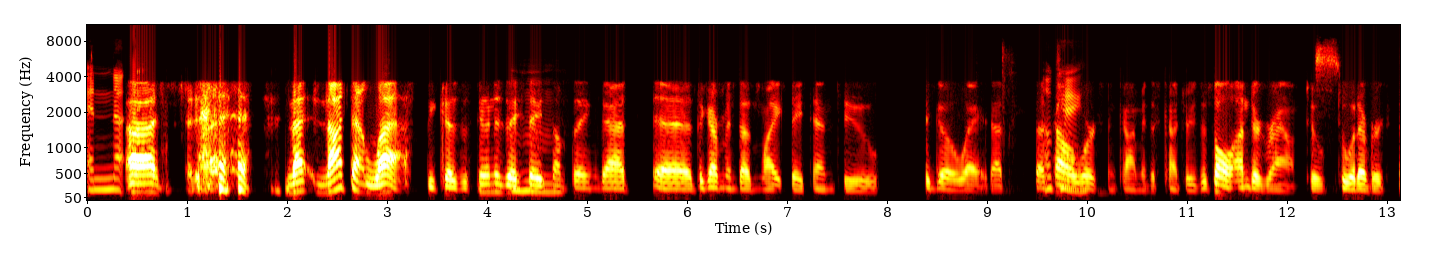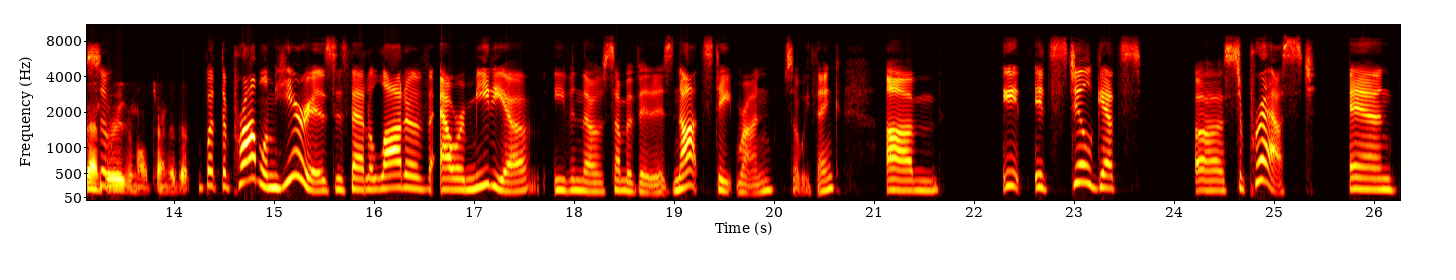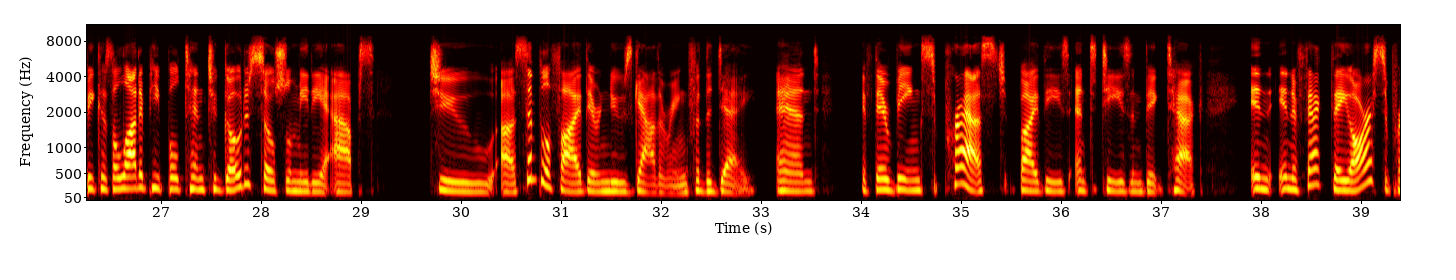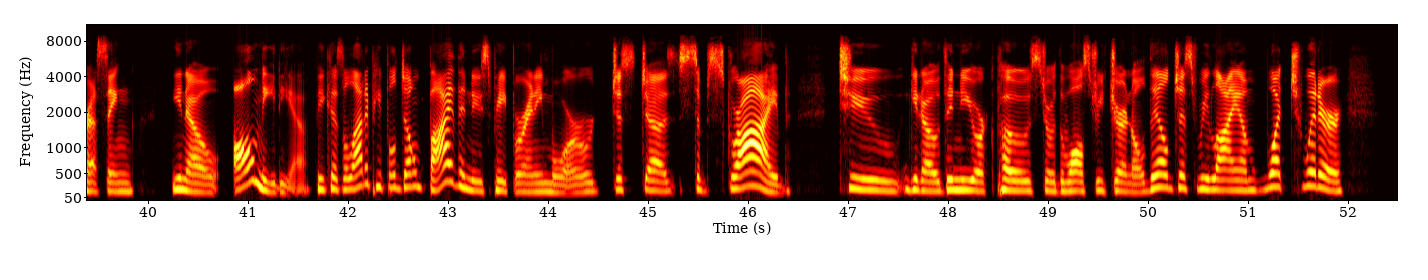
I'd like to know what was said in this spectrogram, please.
And uh, not not that last, because as soon as they mm-hmm. say something that uh, the government doesn't like, they tend to to go away. That's that's okay. how it works in communist countries. It's all underground to to whatever extent so, there is an alternative. But the problem here is is that a lot of our media, even though some of it is not state run, so we think, um, it it still gets uh, suppressed, and because a lot of people tend to go to social media apps to uh, simplify their news gathering for the day, and if they're being suppressed by these entities and big tech, in in effect they are suppressing you know all media because a lot of people don't buy the newspaper anymore or just uh, subscribe to you know the new york post or the wall street journal. They'll just rely on what twitter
